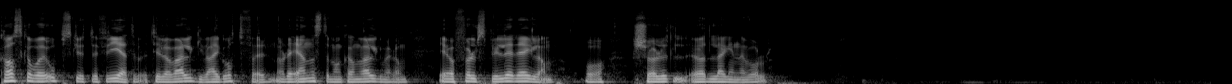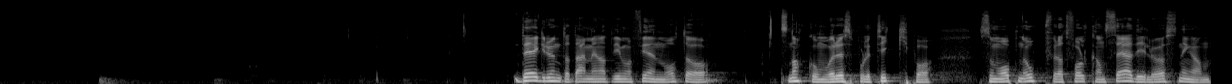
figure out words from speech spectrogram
Hva skal vår oppskrytte frihet til å velge være godt for, når det eneste man kan velge mellom, er å følge spillereglene og sjølødeleggende vold? Det er grunnen til at jeg mener at vi må finne en måte å snakke om vår politikk på som åpner opp for at folk kan se de løsningene,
